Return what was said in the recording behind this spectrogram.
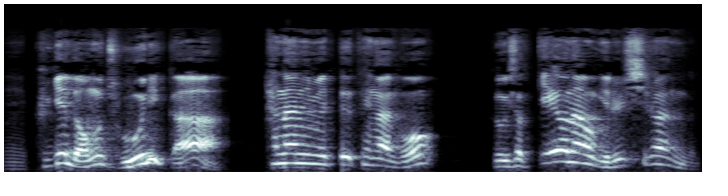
예, 그게 너무 좋으니까 하나님의 뜻 행하고 거기서 깨어나오기를 싫어하는 거죠.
